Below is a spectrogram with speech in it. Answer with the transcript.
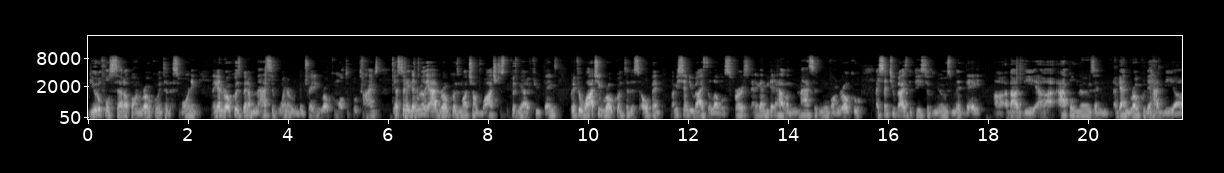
Beautiful setup on Roku into this morning. And again, Roku has been a massive winner. We've been trading Roku multiple times. Yesterday, didn't really add Roku as much on watch just because we had a few things. But if you're watching Roku into this open, let me send you guys the levels first. And again, we did have a massive move on Roku. I sent you guys the piece of news midday uh, about the uh, Apple news. And again, Roku, they had the uh,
